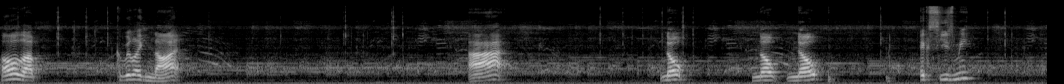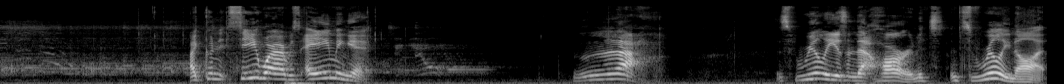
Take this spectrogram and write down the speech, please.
Hold up. Could we, like, not? Ah. Nope. Nope, nope. Excuse me? I couldn't see where I was aiming it. Nah. This really isn't that hard. It's it's really not.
